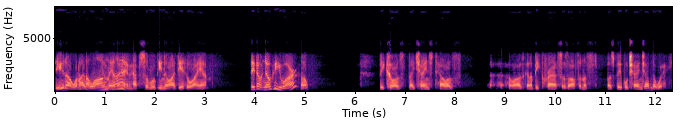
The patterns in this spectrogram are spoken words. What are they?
Do you know when I That's a walk in there, they have absolutely no idea who I am. They don't know who you are? No, because they change tellers. Uh, well, I was going to be crass as often as most people change underwear.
